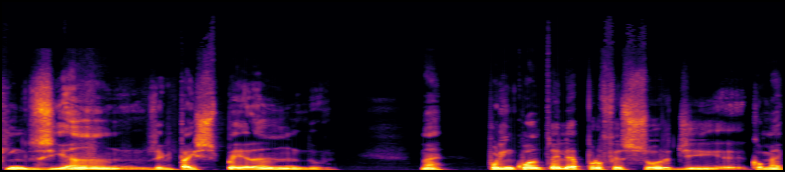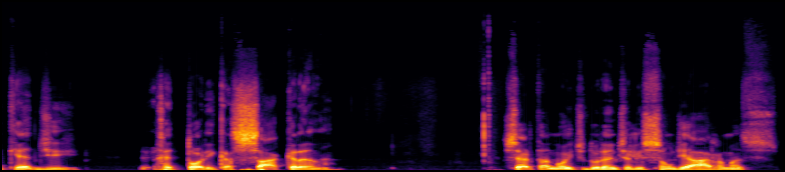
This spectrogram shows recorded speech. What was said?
15 anos, ele está esperando, né? Por enquanto ele é professor de, como é que é, de retórica sacra, né? Certa noite, durante a lição de armas,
